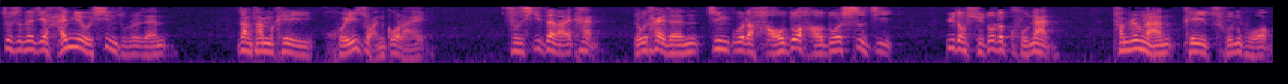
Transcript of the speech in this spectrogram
就是那些还没有信主的人，让他们可以回转过来。仔细再来看，犹太人经过了好多好多世纪，遇到许多的苦难。”他们仍然可以存活，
